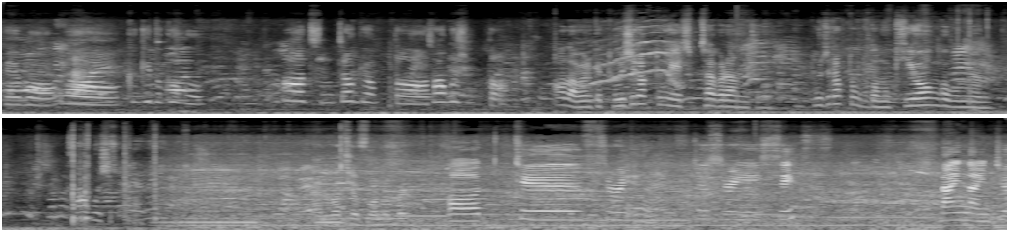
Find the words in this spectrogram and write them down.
대박. 와 크기도 크고. 아 진짜 귀엽다. 사고 싶다. 아 나 왜 이렇게 도시락통에 집착을 하는지. 도시락통도 너무 귀여운 거 보면 사고 싶다. And what's your phone number? 어, two three uh, two three six nine nine two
